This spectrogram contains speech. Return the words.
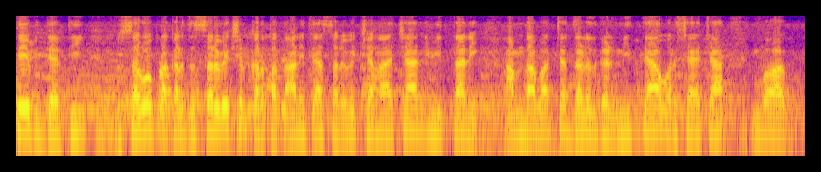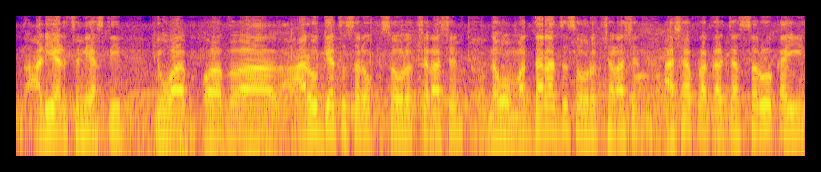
ते विद्यार्थी सर्व प्रकारचं सर्वेक्षण करतात आणि त्या सर्वेक्षणाच्या निमित्ताने अहमदाबादच्या जडतघडणी त्या वर्षाच्या ब- अडीअडचणी असतील किंवा आरोग्याचं सर्व संरक्षण असेल नव मतदाराचं संरक्षण असेल अशा प्रकारच्या सर्व काही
